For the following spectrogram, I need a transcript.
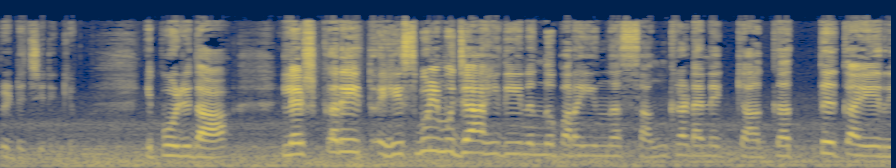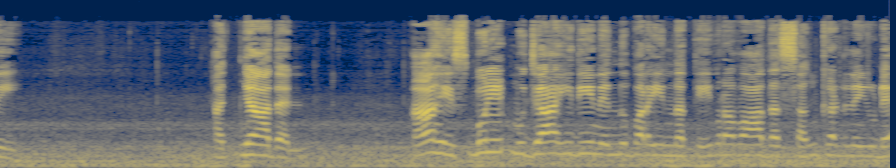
പിടിച്ചിരിക്കും. ഇപ്പോഴിതാ ലഷ്കർ ഇ ഹിസ്ബുൽ മുജാഹിദീൻ എന്ന് പറയുന്ന സംഘടനയ്ക്കകത്ത് കയറി അജ്ഞാതൻ ആ ഹിസ്ബുൽ മുജാഹിദീൻ എന്ന് പറയുന്ന തീവ്രവാദ സംഘടനയുടെ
